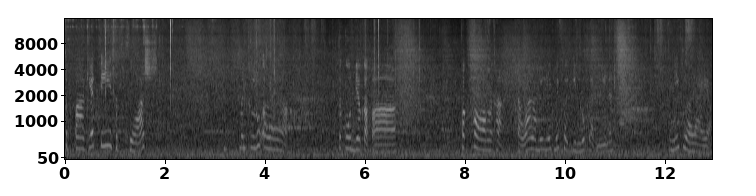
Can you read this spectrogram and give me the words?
สปาเกตตี้สควอชมันคือลูกอะไรอะตระกูลเดียวกับฟักทองอะค่ะ แต่ว่าเราไม่ไม่ไม่เคยกินลูกแบบนี้นะ อันนี้คืออะไรอะ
